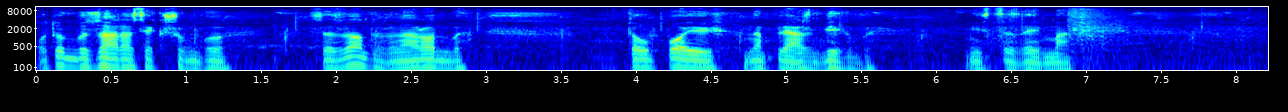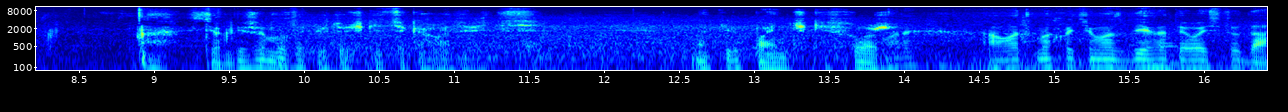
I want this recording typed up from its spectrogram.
Отут би зараз, якщо б був сезон, то народ би толпою на пляж біг би місце займати. Все, біжимо. За квіточки цікаво дивіться. На тюльпанчики схоже. А от ми хочемо збігати ось туди.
